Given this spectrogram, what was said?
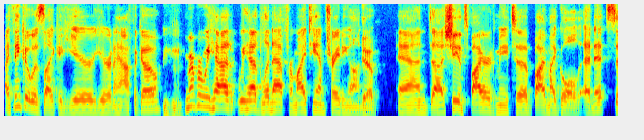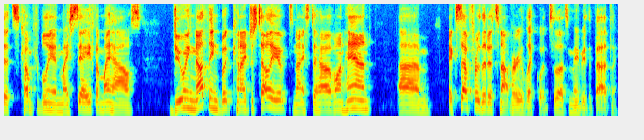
I think it was like a year year and a half ago. Mhm. remember we had we had lynette from itm trading on. Yep. and uh, she inspired me to buy my gold and it sits comfortably in my safe at my house doing nothing but can i just tell you it's nice to have on hand. Um, except for that it's not very liquid so that's maybe the bad thing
